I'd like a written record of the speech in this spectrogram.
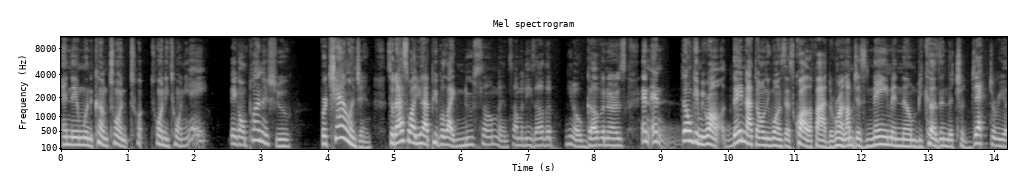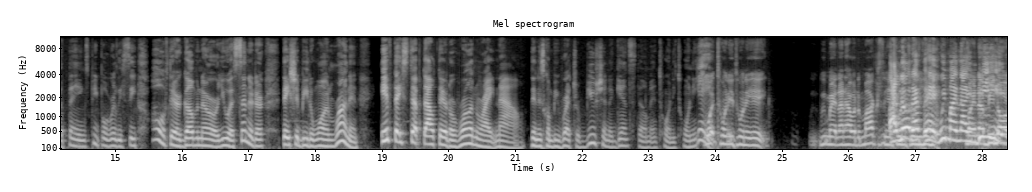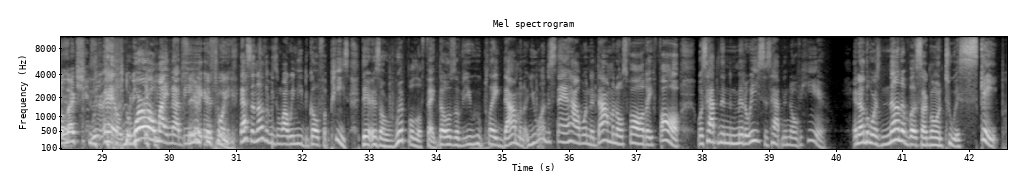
and then when it comes 20, 2028, they're gonna punish you for challenging. So that's why you have people like Newsom and some of these other, you know, governors. And and don't get me wrong, they're not the only ones that's qualified to run. I'm just naming them because in the trajectory of things, people really see, oh, if they're a governor or U.S. senator, they should be the one running. If they stepped out there to run right now, then it's going to be retribution against them in 2028. What 2028? We might not have a democracy. in I know that. Hey, we might not, might even not be, be here. no elections. Hell, the world might not be here. in 20. Seriously. That's another reason why we need to go for peace. There is a ripple effect. Those of you who play domino, you understand how when the dominoes fall, they fall. What's happening in the Middle East is happening over here. In other words, none of us are going to escape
